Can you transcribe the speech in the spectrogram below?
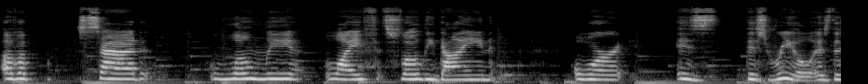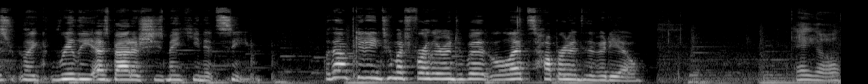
of a sad, lonely life, slowly dying, or is this real? Is this like really as bad as she's making it seem? Without getting too much further into it, let's hop right into the video. Hey y'all.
